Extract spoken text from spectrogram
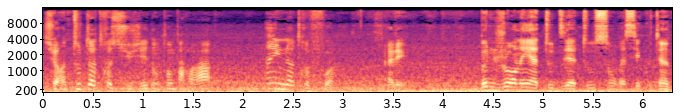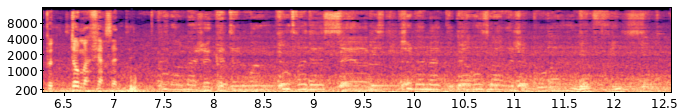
sur un tout autre sujet dont on parlera une autre fois. Allez, bonne journée à toutes et à tous. On va s'écouter un peu de Thomas Ferset. Dans ma jaquette noire, contrat de service, je donne un coup d'arrosoir et je cours à mon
